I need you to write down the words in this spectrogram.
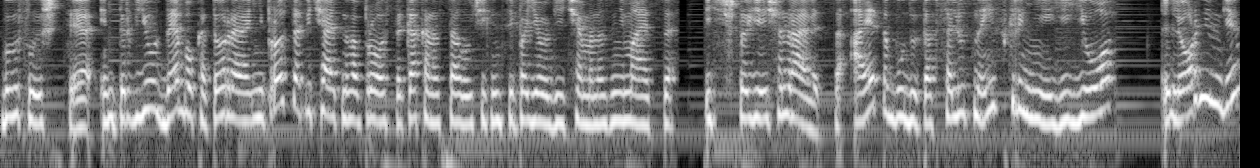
Вы услышите интервью с Дебо, которая не просто отвечает на вопросы, как она стала учительницей по йоге и чем она занимается, и что ей еще нравится, а это будут абсолютно искренние ее лернинги.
